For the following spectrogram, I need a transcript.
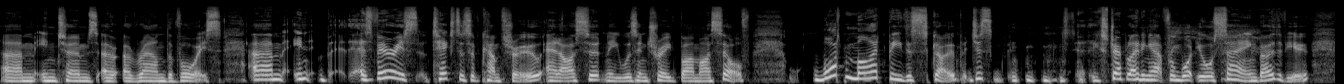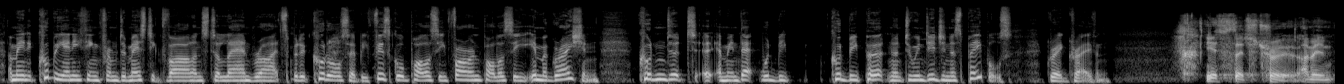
um, in terms of, around the voice. Um, in, as various texters have come through, and I certainly was intrigued by myself, what might be the scope, just extrapolating out from what you're saying, both of you? I mean, it could be anything from domestic violence to land rights, but it could also be fiscal policy, foreign policy, immigration. Couldn't it? I mean, that would be could be pertinent to Indigenous peoples, Greg Craven. Yes, that's true. I mean,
